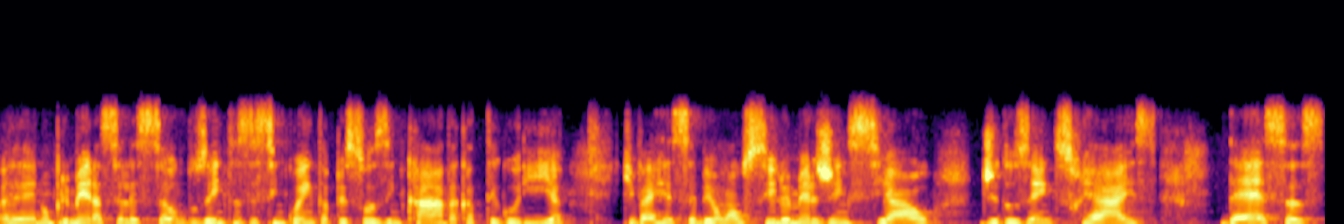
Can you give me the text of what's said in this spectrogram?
é, no primeira seleção, 250 pessoas em cada categoria, que vai receber um auxílio emergencial de 200 reais Dessas,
